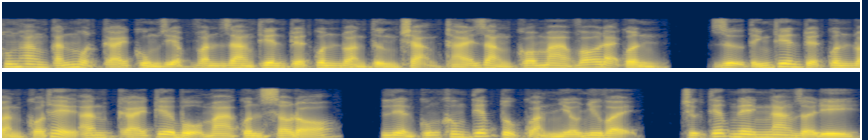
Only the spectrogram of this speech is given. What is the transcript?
hung hăng cắn một cái cùng diệp văn giang thiên tuyệt quân đoàn từng trạng thái rằng có ma võ đại quân, dự tính thiên tuyệt quân đoàn có thể ăn cái kia bộ ma quân sau đó liền cũng không tiếp tục quản nhiều như vậy, trực tiếp nên ngang rời đi,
